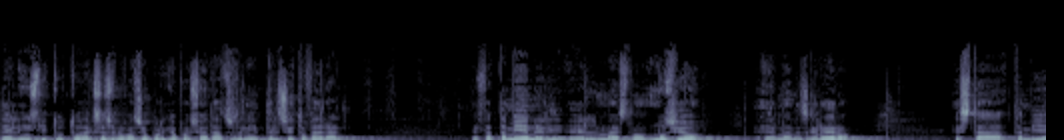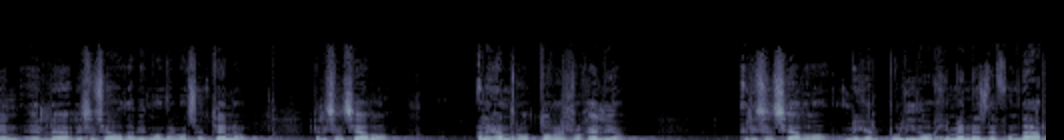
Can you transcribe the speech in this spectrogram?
del Instituto de Acceso a la Información Pública y Protección de Datos del, Distrito Federal. Está también el, el maestro Mucio Hernández Guerrero. Está también el uh, licenciado David Mondragón Centeno, el licenciado Alejandro Torres Rogelio, el licenciado Miguel Pulido Jiménez de Fundar,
